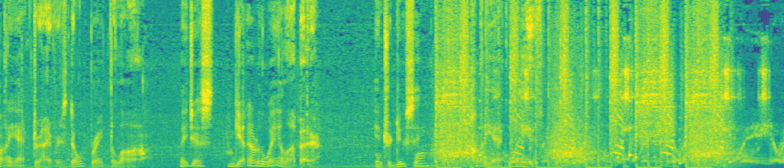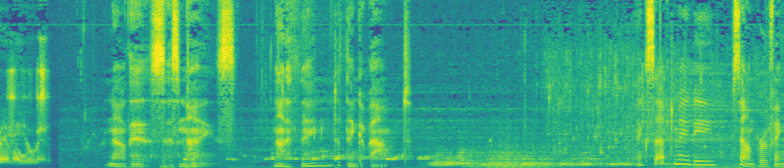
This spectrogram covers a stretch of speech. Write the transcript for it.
Pontiac drivers don't break the law. They just get out of the way a lot better. Introducing Pontiac Wave. Now this is nice. Not a thing to think about. Except maybe soundproofing.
